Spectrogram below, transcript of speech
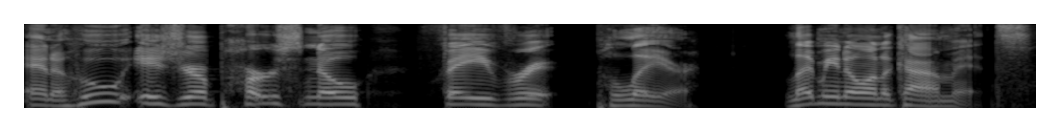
and who is your personal favorite player? Let me know in the comments.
